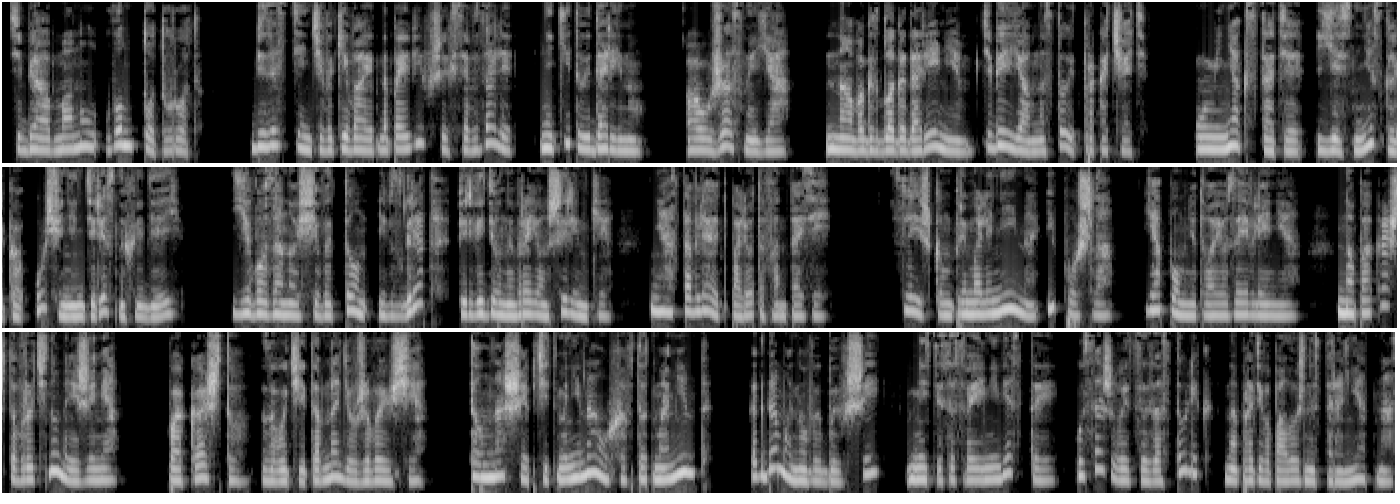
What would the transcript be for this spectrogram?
Тебя обманул вон тот урод». Безостенчиво кивает на появившихся в зале Никиту и Дарину. «А ужасный я. Навык с благодарением тебе явно стоит прокачать. У меня, кстати, есть несколько очень интересных идей». Его заносчивый тон и взгляд, переведенный в район ширинки, не оставляют полета фантазий. Слишком прямолинейно и пошло. Я помню твое заявление. Но пока что в ручном режиме. Пока что звучит обнадеживающе. Томно шепчет мне на ухо в тот момент, когда мой новый бывший вместе со своей невестой усаживается за столик на противоположной стороне от нас.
